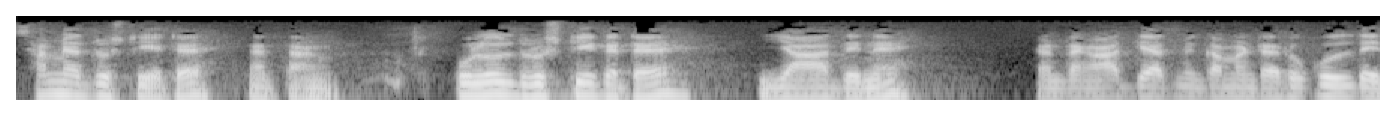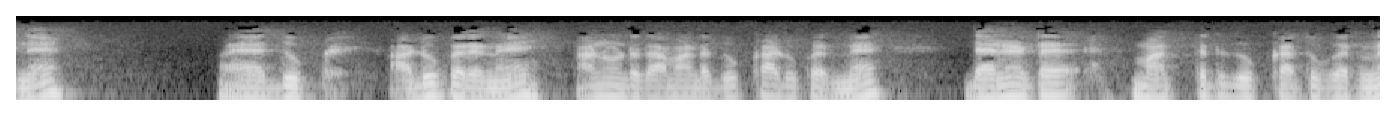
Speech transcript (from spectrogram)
සම්‍යක් දෘෂ්ටියට නැත්නම් පුලුල් දෘෂ්ටියකට yaadෙන නැත්නම් ආධ්‍යාත්මික ගමනට රුකුල් දෙන දුක් අඩු කරන අනුන්ට තමන්ට දුක් අඩු කරන දැනට මත්තට දුක් අතු කරන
